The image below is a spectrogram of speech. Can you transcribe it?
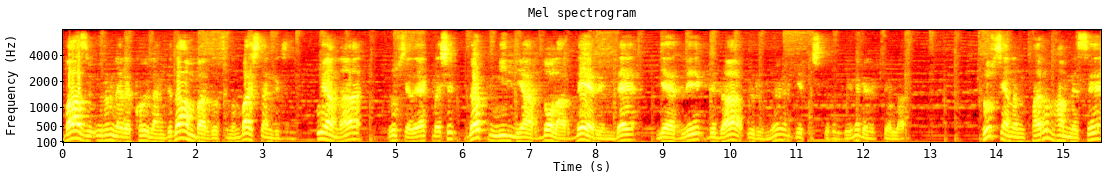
bazı ürünlere koyulan gıda ambargosunun başlangıcında bu yana Rusya'da yaklaşık 4 milyar dolar değerinde yerli gıda ürünü yetiştirildiğini belirtiyorlar. Rusya'nın tarım hamlesi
